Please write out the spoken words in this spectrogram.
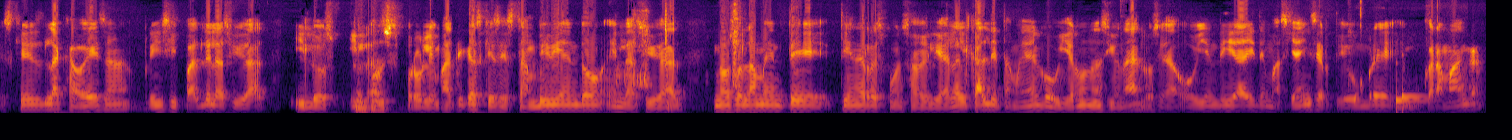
es que es la cabeza principal de la ciudad y, los, y las problemáticas que se están viviendo en la ciudad no solamente tiene responsabilidad el alcalde, también el gobierno nacional. O sea, hoy en día hay demasiada incertidumbre en Bucaramanga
